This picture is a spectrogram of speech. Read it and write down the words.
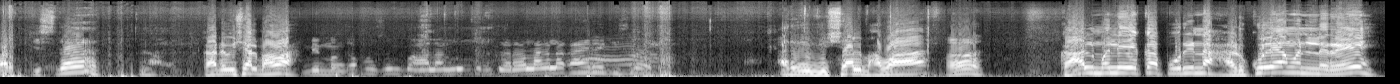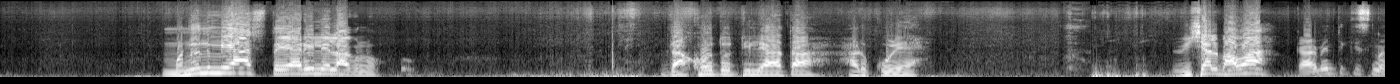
अरे किसना का रे विशाल भावा? मी मंगापासून पाहा लागलो तू करायला लागला काय रे किसना अरे विशाल भावा हा? काल मला एका पोरीनं हाडकुळ्या म्हणलं रे. म्हणून मी आज तयारीला लागलो. दाखवतो तिला आता हाडकुळ्या विशाल भावा काय म्हणते किसना?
